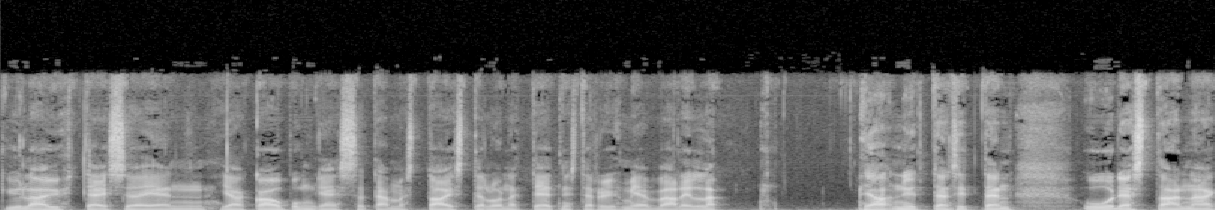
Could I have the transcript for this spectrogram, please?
kyläyhteisöjen ja kaupungeissa tämmöistä taistelua näiden etnisten ryhmien välillä – ja nyt sitten uudestaan nämä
